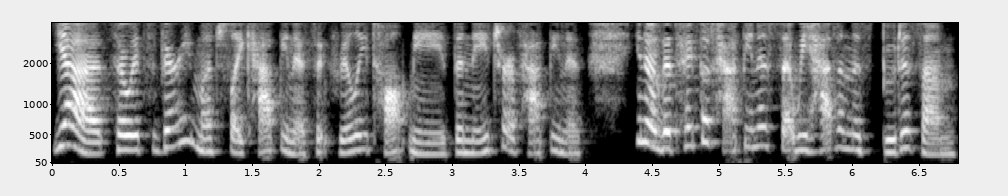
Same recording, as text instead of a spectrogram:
yeah, so it's very much like happiness. It really taught me the nature of happiness. You know, the type of happiness that we have in this Buddhism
